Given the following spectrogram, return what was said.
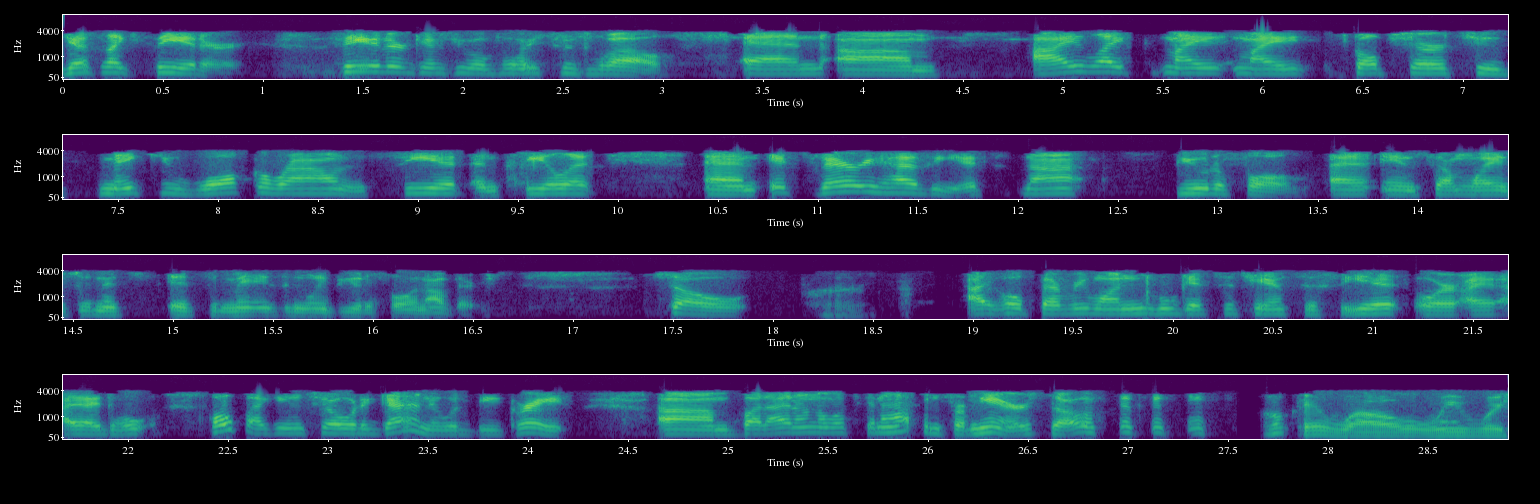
just like theater. Theater gives you a voice as well, and um, I like my my sculpture to make you walk around and see it and feel it, and it's very heavy. It's not beautiful in some ways, and it's it's amazingly beautiful in others. So I hope everyone who gets a chance to see it, or I, I I'd ho- hope I can show it again. It would be great. Um, but I don't know what's going to happen from here. So Okay, well, we wish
